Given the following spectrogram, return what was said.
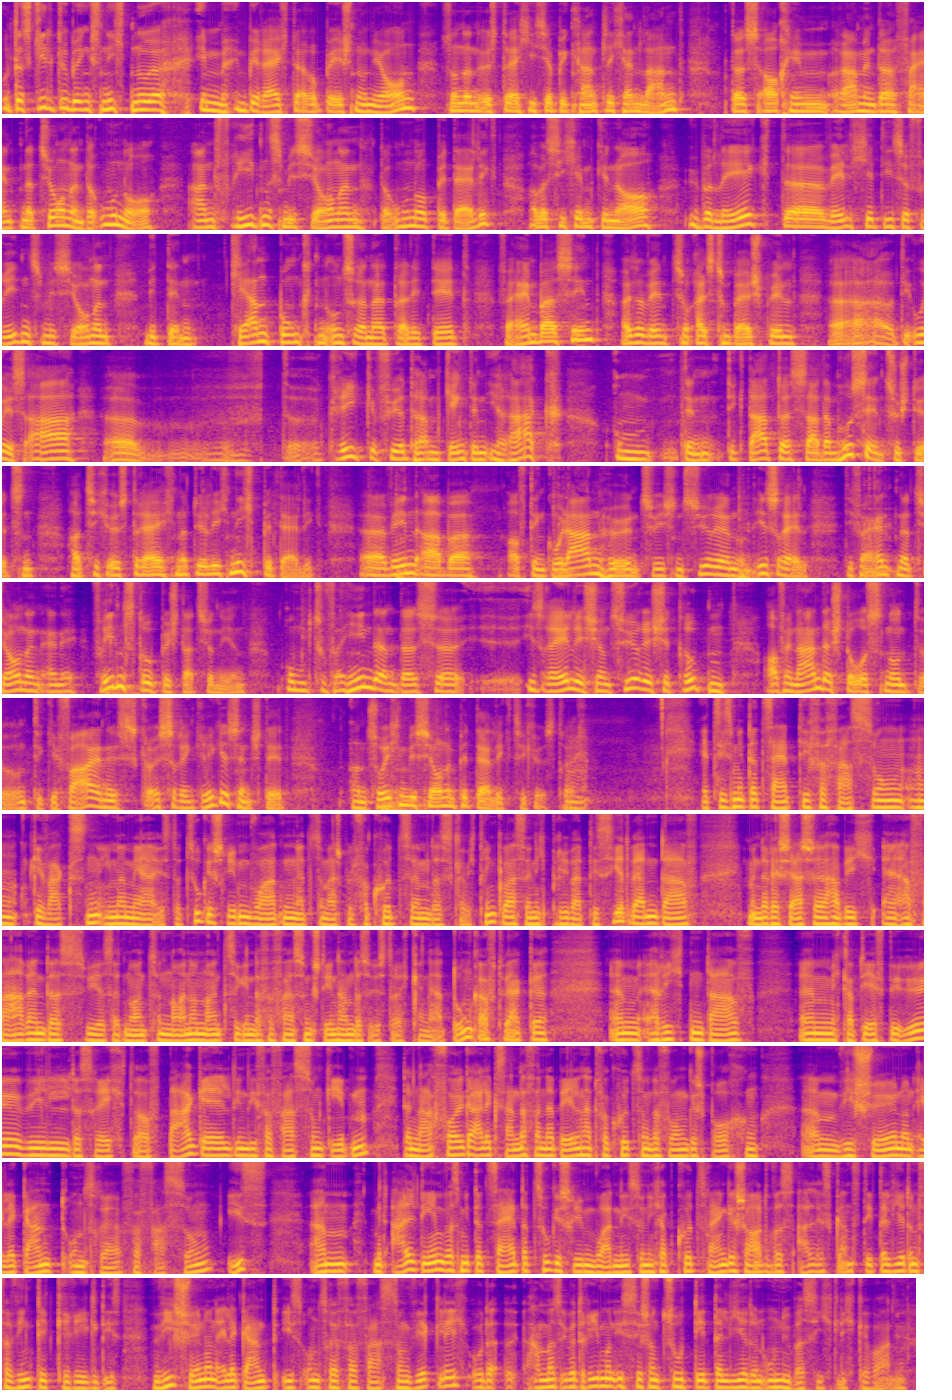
Und das gilt übrigens nicht nur im, im Bereich der Europäischen Union, sondern Österreich ist ja bekanntlich ein Land, das auch im Rahmen der Vereinten Nationen, der UNO, an Friedensmissionen der UNO beteiligt, aber sich eben genau überlegt, äh, welche dieser Friedensmissionen mit den Kernpunkten unserer Neutralität vereinbar sind. Also wenn als zum Beispiel äh, die USA äh, Krieg geführt haben gegen den Irak, um den Diktator Saddam Hussein zu stürzen, hat sich Österreich natürlich nicht beteiligt. Äh, wenn aber auf den Golanhöhen zwischen Syrien und Israel die Vereinten Nationen eine Friedenstruppe stationieren, um zu verhindern, dass äh, israelische und syrische Truppen aufeinanderstoßen und, und die Gefahr eines größeren Krieges entsteht, an solchen Missionen beteiligt sich Österreich. Jetzt ist mit der Zeit die Verfassung hm, gewachsen, immer mehr ist dazugeschrieben worden. Jetzt zum Beispiel vor kurzem, dass, glaube ich, Trinkwasser nicht privatisiert werden darf. In der Recherche habe ich äh, erfahren, dass wir seit 1999 in der Verfassung stehen haben, dass Österreich keine Atomkraftwerke ähm, errichten darf. Ähm, ich glaube, die FPÖ will das Recht auf Bargeld in die Verfassung geben. Der Nachfolger Alexander van der Bellen hat vor kurzem davon gesprochen, ähm, wie schön und elegant unsere Verfassung ist. Ähm, mit all dem, was mit der Zeit dazugeschrieben worden ist. Und ich habe kurz reingeschaut, was alles ganz detailliert und verwinkelt geregelt ist. Wie schön und elegant ist unsere Verfassung wirklich? Oder äh, haben wir es übertrieben und ist sie schon zu detailliert und unübersichtlich geworden?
